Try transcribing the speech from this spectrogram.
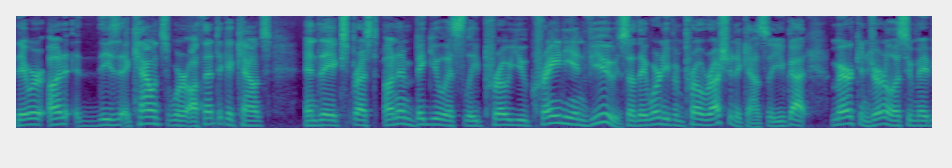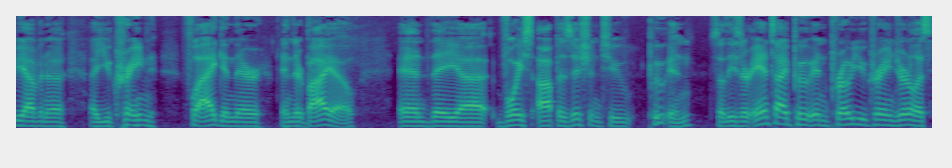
they were un- these accounts were authentic accounts, and they expressed unambiguously pro-Ukrainian views. So they weren't even pro-Russian accounts. So you've got American journalists who may be having a, a Ukraine flag in their in their bio and they uh, voice opposition to Putin. So these are anti-Putin, pro-Ukraine journalists,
